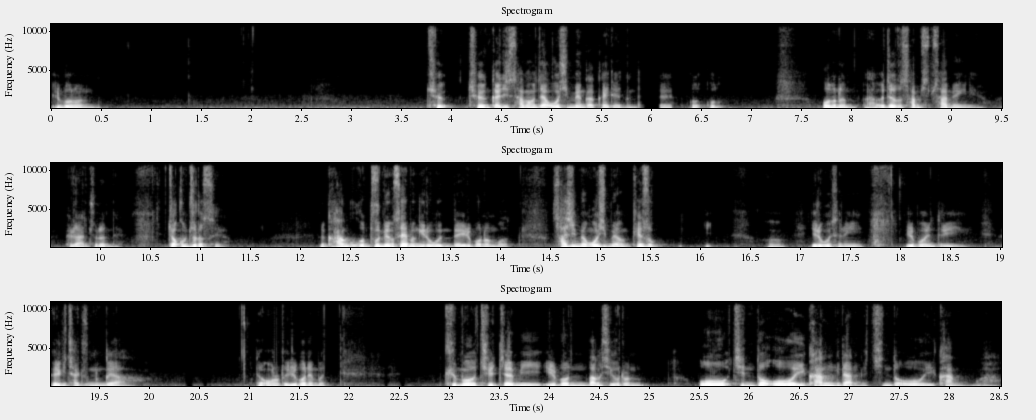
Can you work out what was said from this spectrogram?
일본은 최, 최근까지 사망자가 50명 가까이 됐는데, 어, 어, 오늘은, 아, 어제도 34명이네요. 별로 안 줄었네. 조금 줄었어요. 그러니까 한국은 두 명, 세명 이러고 있는데 일본은 뭐 40명, 50명 계속 어, 이러고 있으니 일본인들이 왜 이렇게 잘 죽는 거야. 오늘도 일본에 뭐 규모 7.2 일본 방식으로는 5, 진도 5의 강이라는 거 진도 5의 강. 와.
